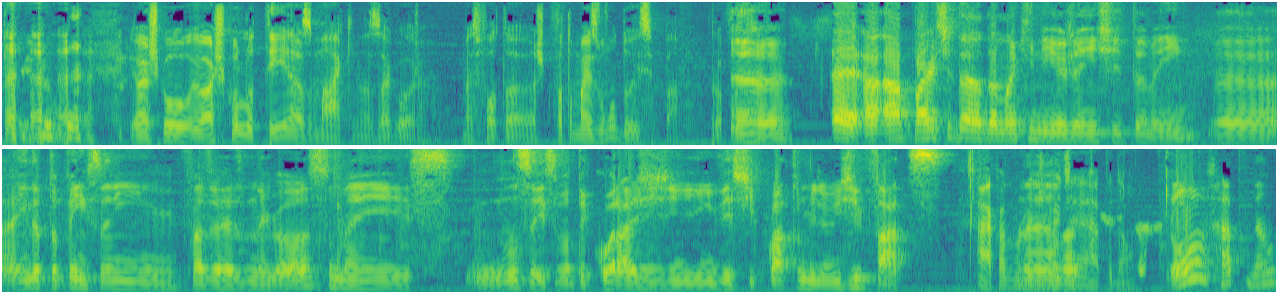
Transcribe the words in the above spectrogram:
eu acho que eu, eu acho que eu lotei as máquinas agora. Mas falta. Acho que falta mais um ou dois, se pá. Pra. Aham. É, a, a parte da, da maquininha eu já enchi também. Ah, ainda tô pensando em fazer o resto do negócio, mas não sei se vou ter coragem de investir 4 milhões de watts. Ah, cada minuto de Não, é rapidão. Oh, rapidão.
